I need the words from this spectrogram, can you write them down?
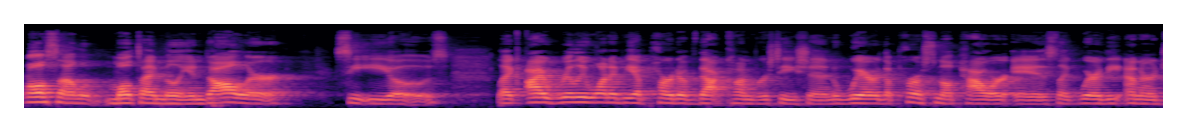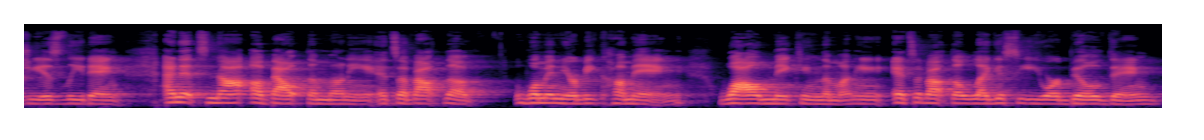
also multi-million dollar CEOs. Like I really want to be a part of that conversation where the personal power is, like where the energy is leading. And it's not about the money. It's about the woman you're becoming while making the money. It's about the legacy you're building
